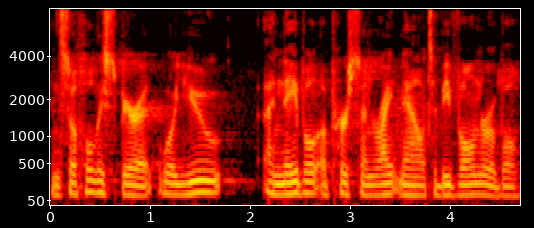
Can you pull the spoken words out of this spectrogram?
And so, Holy Spirit, will you enable a person right now to be vulnerable?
